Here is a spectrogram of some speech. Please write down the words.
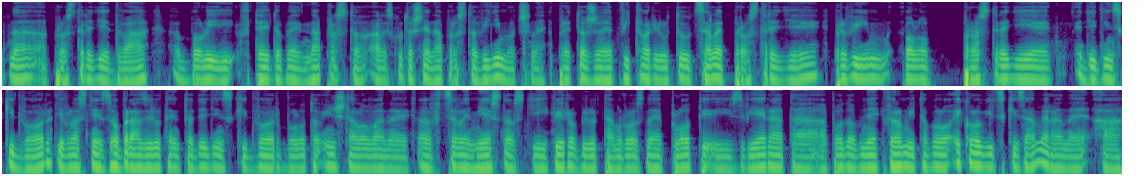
1 a Prostredie 2 boli v tej dobe naprosto, ale skutočne naprosto výnimočné, pretože vytvoril tu celé prostredie. Prvým bolo prostredie Dedinský dvor, kde vlastne zobrazil tento Dedinský dvor, bolo to inštalované v celej miestnosti, vyrobil tam rôzne ploty, zvieratá a podobne. Veľmi to bolo ekologicky zamerané a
